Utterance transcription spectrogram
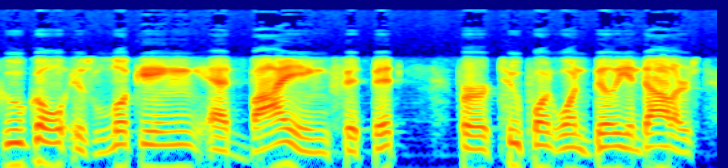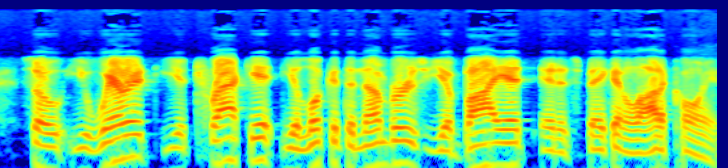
Google is looking at buying Fitbit for 2.1 billion dollars. So you wear it, you track it, you look at the numbers, you buy it, and it's making a lot of coin.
